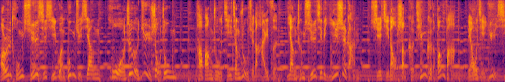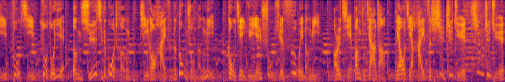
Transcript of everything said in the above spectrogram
儿童学习习惯工具箱火热预售中。它帮助即将入学的孩子养成学习的仪式感，学习到上课听课的方法，了解预习、复习、做作业等学习的过程，提高孩子的动手能力，构建语言、数学思维能力，而且帮助家长了解孩子视知觉、听知觉、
